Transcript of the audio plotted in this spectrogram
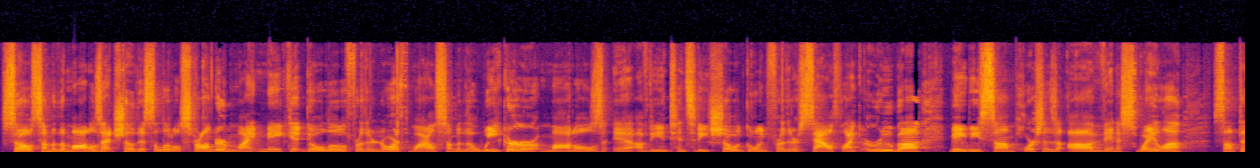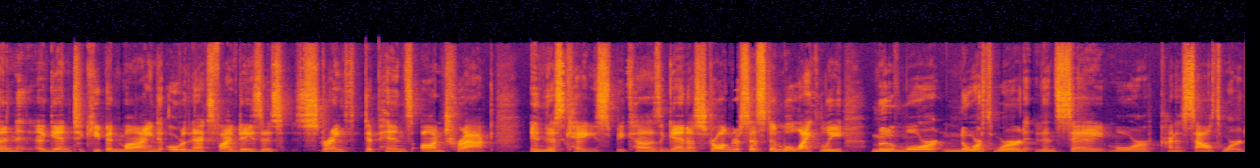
So some of the models that show this a little stronger might make it go a little further north, while some of the weaker models eh, of the intensity show it going further south, like Aruba, maybe some portions of Venezuela. Something, again, to keep in mind over the next five days is strength depends on track in this case because again a stronger system will likely move more northward than say more kind of southward.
